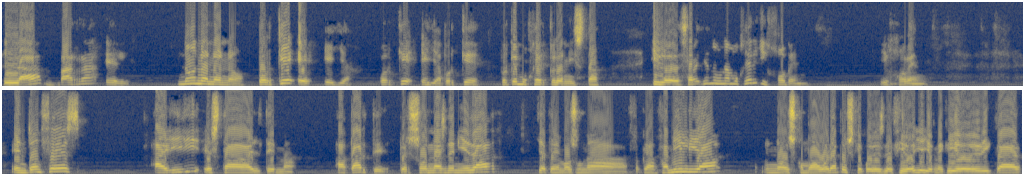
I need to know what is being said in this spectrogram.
la barra el. No, no, no, no. ¿Por qué ella? ¿Por qué ella? ¿Por qué? ¿Por qué mujer cronista? Y lo estaba diciendo una mujer y joven. Y joven. Entonces, ahí está el tema. Aparte, personas de mi edad, ya tenemos una gran familia, no es como ahora, pues que puedes decir, oye, yo me quiero dedicar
